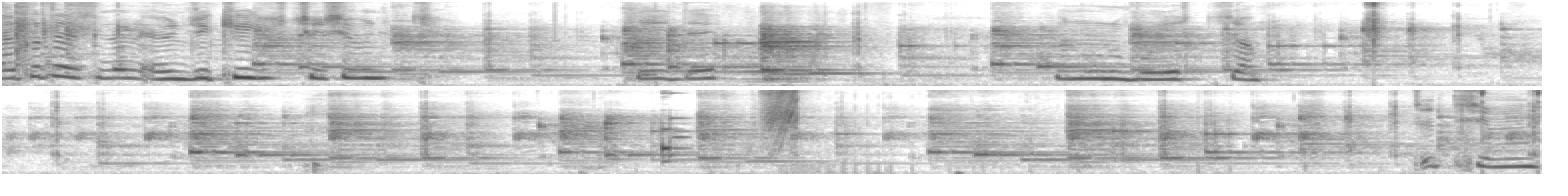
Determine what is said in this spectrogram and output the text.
Arkadaşlar önceki çeşimin şeyde ben onu boyatacağım. Şimdi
